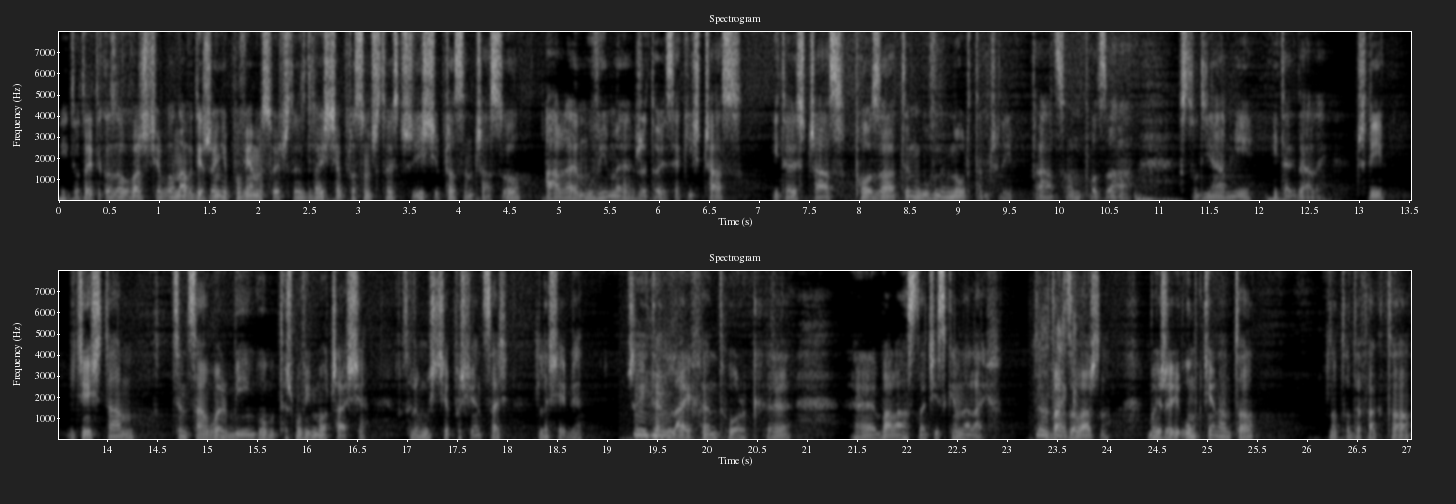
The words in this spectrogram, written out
I tutaj tylko zauważcie, bo nawet jeżeli nie powiemy sobie, czy to jest 20%, czy to jest 30% czasu, ale mówimy, że to jest jakiś czas. I to jest czas poza tym głównym nurtem, czyli pracą, poza studiami i tak dalej. Czyli gdzieś tam, w tym całym well-beingu też mówimy o czasie, który musicie poświęcać dla siebie. Czyli ten life and work e, e, balans z naciskiem na life. To No jest tak. bardzo ważne. Bo jeżeli umknie nam to, no to de facto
